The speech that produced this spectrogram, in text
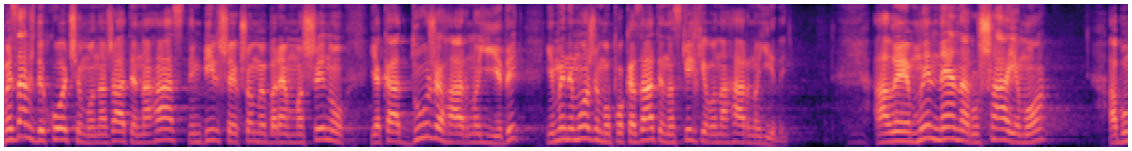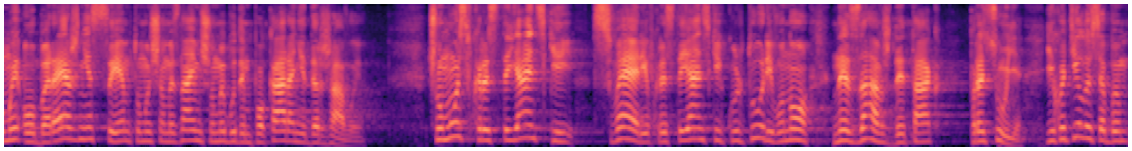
Ми завжди хочемо нажати на газ, тим більше, якщо ми беремо машину, яка дуже гарно їде, і ми не можемо показати, наскільки вона гарно їде. Але ми не нарушаємо, або ми обережні з цим, тому що ми знаємо, що ми будемо покарані державою. Чомусь в християнській сфері, в християнській культурі воно не завжди так працює. І хотілося б,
